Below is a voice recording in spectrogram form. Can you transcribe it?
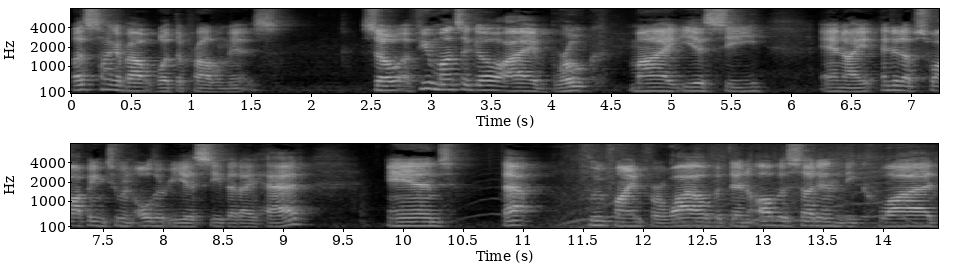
let's talk about what the problem is. So a few months ago, I broke my ESC and I ended up swapping to an older ESC that I had and that flew fine for a while, but then all of a sudden the quad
